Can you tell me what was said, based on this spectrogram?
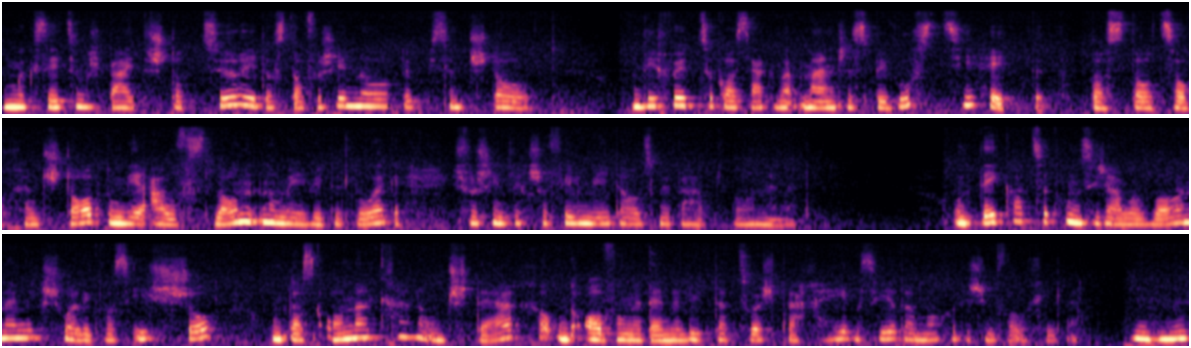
Und man sieht zum Beispiel bei der Stadt Zürich, dass da verschiedene Orte etwas entsteht. Und ich würde sogar sagen, wenn die Menschen das Bewusstsein hätten, dass dort Sachen entstehen und wir auch aufs Land noch mehr wieder schauen, ist wahrscheinlich schon viel mehr da, als wir überhaupt wahrnehmen. Und dort geht es darum, es ist auch eine Wahrnehmungsschulung, was ist schon und das anerkennen und stärken und anfangen, diesen Leuten auch zusprechen, hey, was ihr da macht, ist im Fall Kirche. Mhm.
